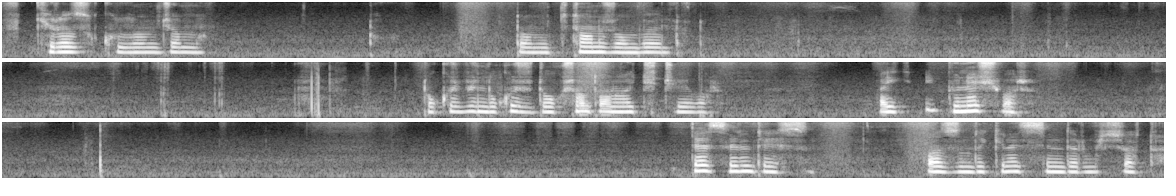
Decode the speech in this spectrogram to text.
Şu kirazı kullanacağım ben. Tamam iki tane zombi öldürdüm. Dokuz bin dokuz yüz doksan tane ay çiçeği var. Ay güneş var. De seni değsin. Ağzındakini sindirmiş zaten.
